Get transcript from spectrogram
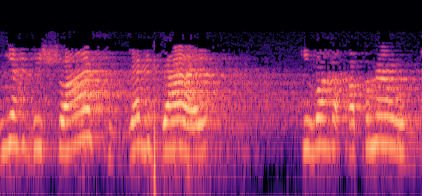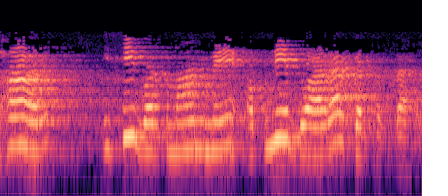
यह विश्वास जग जाए कि वह अपना उद्धार इसी वर्तमान में अपने द्वारा कर सकता है।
